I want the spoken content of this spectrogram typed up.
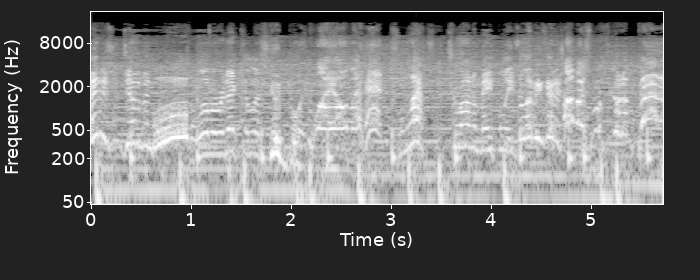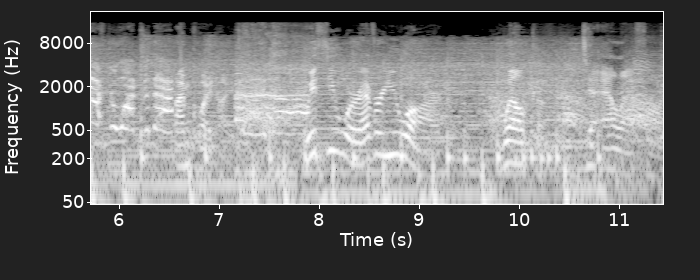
Ladies and gentlemen, it's a little ridiculous. Good boy. Play all the hits! Left, Toronto Maple Leafs. Let me finish. How am I supposed to go to bed after watching that? I'm quite hyped. With you wherever you are, welcome to LFR.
